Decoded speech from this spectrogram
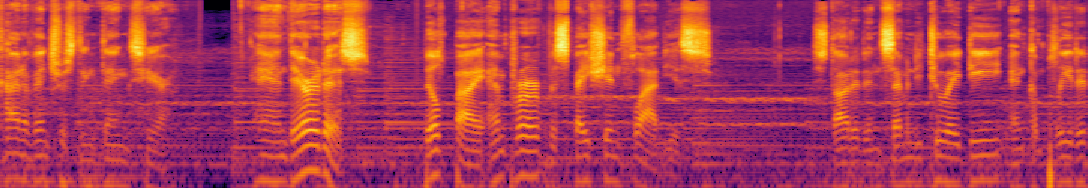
kind of interesting things here. And there it is, built by Emperor Vespasian Flavius. Started in 72 AD and completed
